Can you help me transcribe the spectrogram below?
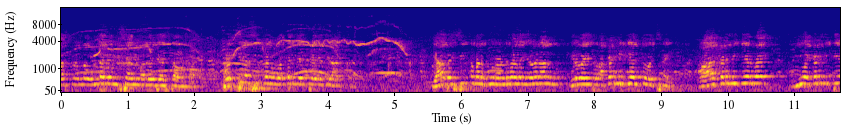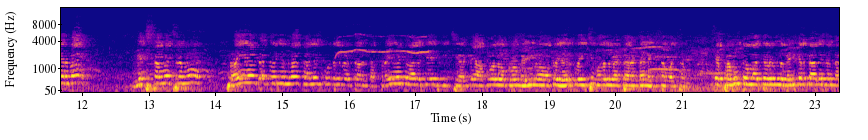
రాష్ట్రంలో ఉందనే విషయాన్ని మనం చేస్తా ఉన్నాం. వచ్చిన సీట్లను వద్దని చెప్పి వెనక్కి రాష్ట్రం. యాభై సీట్లు మనకు రెండు వేల ఇరవై నాలుగు ఇరవై ఐదు అకాడమిక్ ఇయర్కి వచ్చినాయి. ఆ అకాడమిక్ ఇయర్ బై ఈ అకాడమిక్ ఇయర్ బై నెక్స్ట్ సంవత్సరము ప్రైవేట్ ఆధ్వర్యంలో కాలేజ్ మొదలు పెడతారంట. ప్రైవేట్ వాళ్ళ చేతికి ఇచ్చి అంటే అపోలోకో మెడినోకో ఎవరికో ఇచ్చి మొదలు పెడతారంట నెక్స్ట్ సంవత్సరం. అంటే ప్రభుత్వం ఆధ్వర్యంలో మెడికల్ కాలేజ్ అన్న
